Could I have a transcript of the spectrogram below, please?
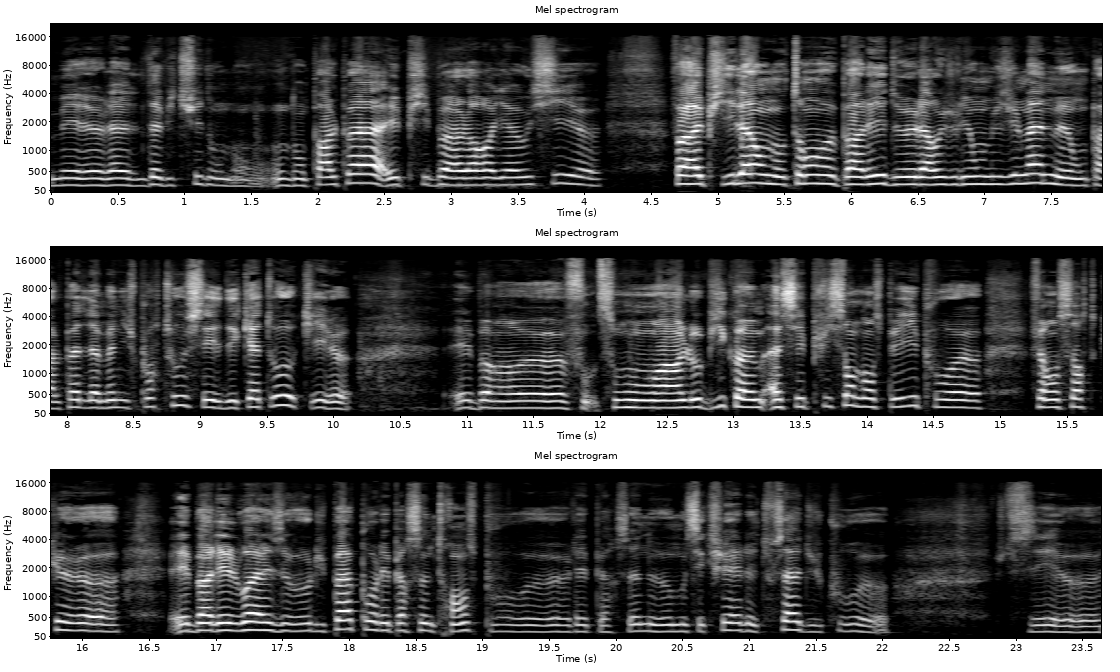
mais euh, d'habitude on n'en- parle pas. Et puis bah alors il y a aussi euh, enfin et puis là on entend parler de la religion musulmane mais on parle pas de la manif pour tous et des cathos qui euh, eh ben euh, sont un lobby quand même assez puissant dans ce pays pour euh, faire en sorte que euh, eh ben les lois elles évoluent pas pour les personnes trans pour euh, les personnes homosexuelles et tout ça. Du coup euh, c'est euh,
